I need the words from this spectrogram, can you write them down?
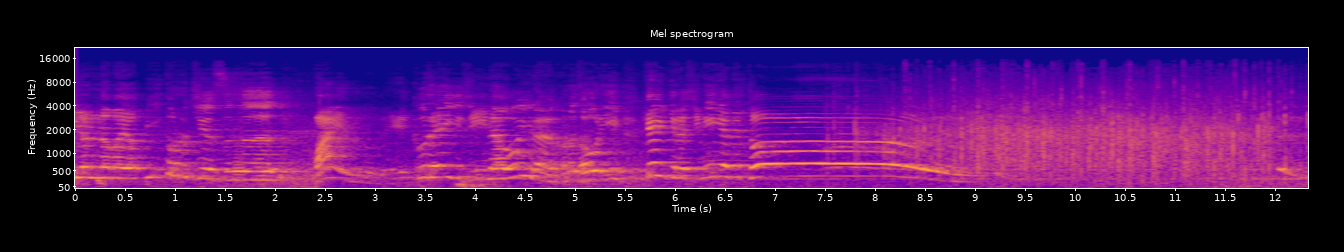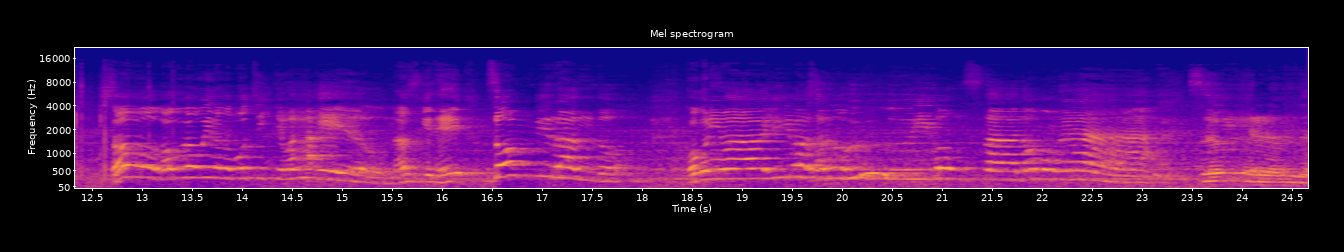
いらの名前はビートルジュース。ワイルドでクレイジーなおいらこの通り元気な死人やでとそうここがおいらの墓地ってわけよ名付けてゾンビランド。ここにはユニバーサルの古いモンスターどもが住んでるんだ。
